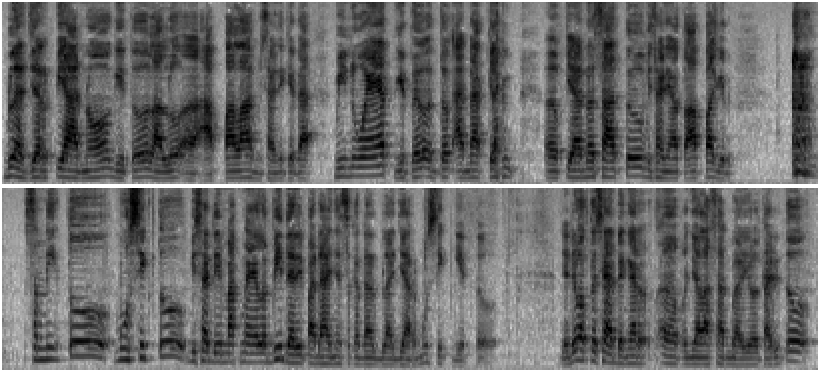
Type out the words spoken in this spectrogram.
belajar piano gitu lalu uh, apalah misalnya kita minuet gitu untuk anak yang uh, piano satu misalnya atau apa gitu. Seni tuh musik tuh bisa dimaknai lebih daripada hanya sekedar belajar musik gitu. Jadi waktu saya dengar uh, penjelasan Bayul tadi tuh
